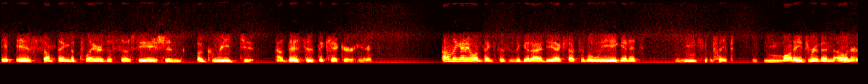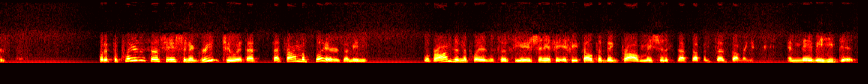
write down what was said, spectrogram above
it is something the Players Association agreed to. Now, this is the kicker here. I don't think anyone thinks this is a good idea except for the league and its money-driven owners. But if the Players Association agreed to it, that that's on the players. I mean, LeBron's in the Players Association. If he, if he felt a big problem, he should have stepped up and said something, and maybe he did.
